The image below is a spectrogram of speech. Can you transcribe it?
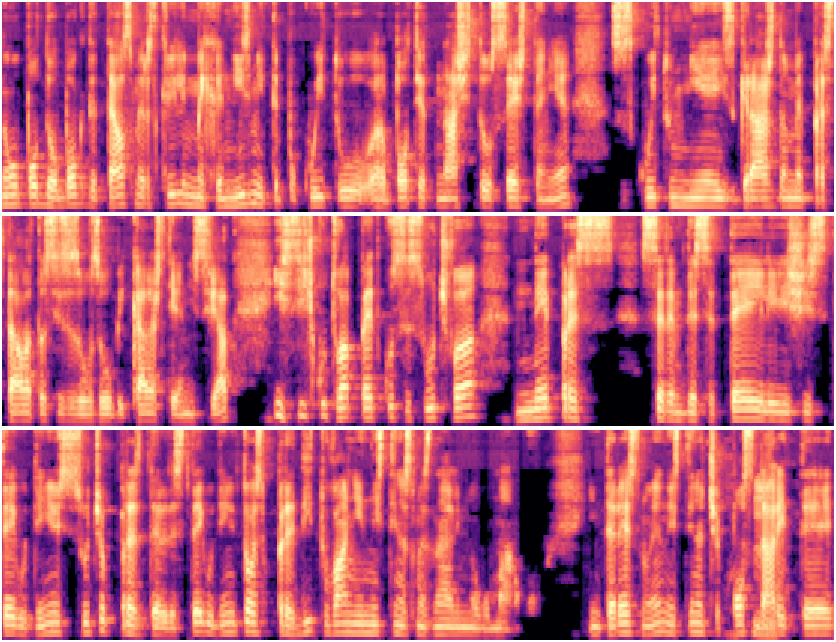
много по-дълбок детайл сме разкрили механизмите, по които работят нашите усещания, с които ние изграждаме представата си за заобикалящия ни свят. И всичко това, Петко, се случва не през 70-те или 60-те години, се случва през 90-те години, т.е. преди това ние наистина сме знаели много малко. Интересно е наистина, че по-старите,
